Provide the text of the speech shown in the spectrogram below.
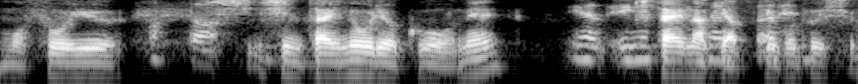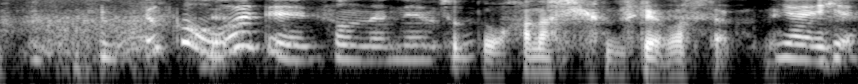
もうそういう身体能力をね、や鍛えなきゃってことでしょ。よく覚えてる、そんなね。ちょっと話がずれましたかね。いやいや、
